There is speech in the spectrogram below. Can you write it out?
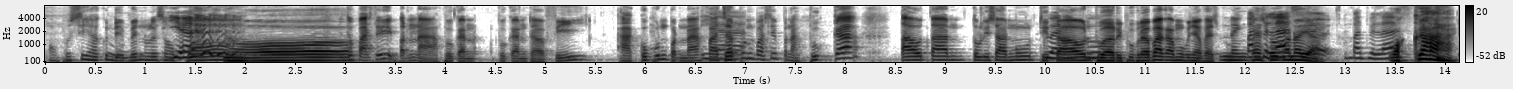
apa sih aku ndek ben nulis apa? Iya. Oh. Itu pasti pernah, bukan bukan Davi, aku pun pernah, Iya. Fajar pun pasti pernah buka tautan tulisanmu di 2000. tahun 2000 berapa kamu punya Facebook? Neng 14 Facebook ngono ya. 14 Wagah,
